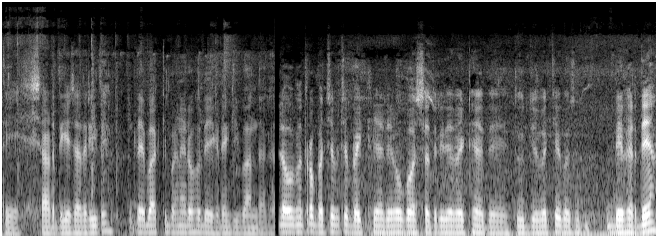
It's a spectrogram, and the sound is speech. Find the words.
ਤੇ ਛੱਡ ਦਈਏ ਛਤਰੀ ਤੇ। ਤੇ ਬਾਕੀ ਬਣੇ ਰਹੋ, ਦੇਖਦੇ ਹਾਂ ਕੀ ਬਣਦਾ। ਲੋਕ ਮਿੱਤਰੋ, ਬੱਚੇ ਬੱਚੇ ਬੈਠੇ ਆ ਤੇ ਉਹ ਕੁਛ ਛਤਰੀ ਤੇ ਬੈਠੇ ਆ ਤੇ ਦੂਜੇ ਬੱਚੇ ਕੁਛ ਉੱਡੇ ਫਿਰਦੇ ਆ।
